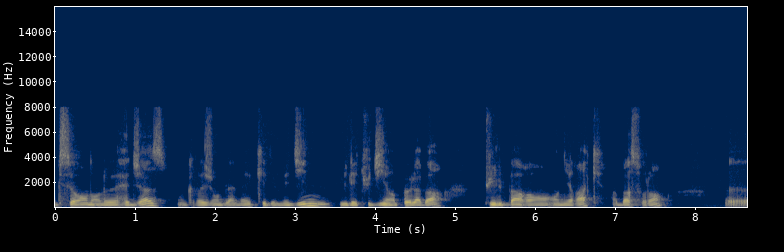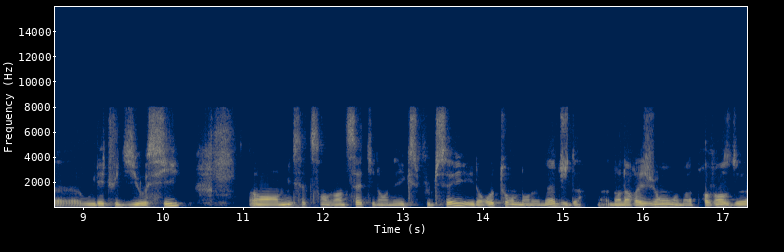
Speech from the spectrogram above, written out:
il se rend dans le Hejaz, donc région de la Mecque et de Médine, il étudie un peu là-bas, puis il part en, Irak, à Basra, euh, où il étudie aussi. En 1727, il en est expulsé. Il retourne dans le Najd, dans la région, dans la province de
